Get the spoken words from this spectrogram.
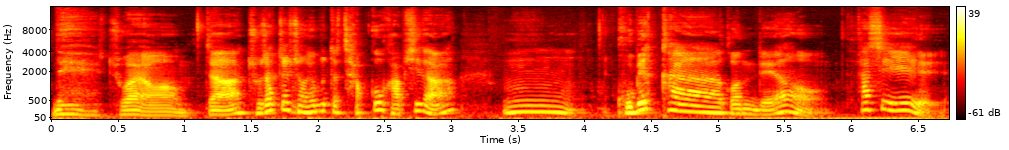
네, 좋아요. 자, 조작적 정의부터 잡고 갑시다. 음, 고백하건데요. 사실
